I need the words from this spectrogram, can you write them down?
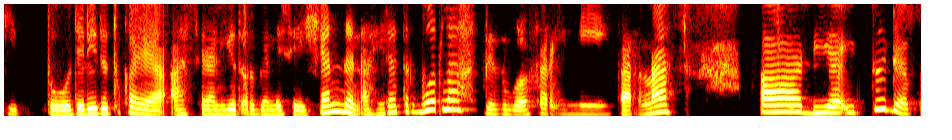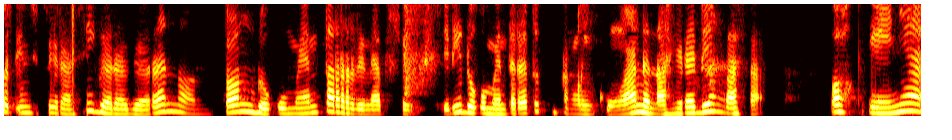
gitu. Jadi itu tuh kayak ASEAN Youth Organization dan akhirnya terbuatlah Green Welfare ini karena uh, dia itu dapat inspirasi gara-gara nonton dokumenter di Netflix. Jadi dokumenternya itu tentang lingkungan dan akhirnya dia ngerasa oh kayaknya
